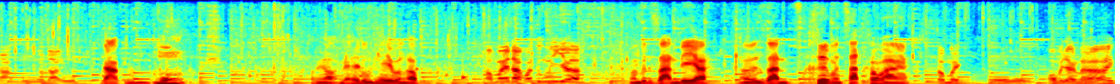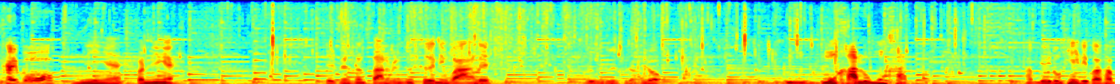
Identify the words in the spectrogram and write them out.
ดักมึงก็ดักลูกดากมุ้งครับพี่น้องเดี๋ยวให้ลุงเทเบ้างครับ ทำไมดักไว้ตรงนี้เยอะมันมันเป็นสันดีอะ มันเป็นสันเครื่องมันซัดเข้ามาไง ทำไมโอ้เอามาจากไหนใครบอกนี่ไงคนนี้ไงเห็นเป็นสันสันๆเป็นเครื่องๆนี่วางเลยรืดๆเดี๋ยวพี่โดอืมมุ้งขาดลุงมุ้งขาดครับเดี๋ยวลุงเทดีกว่าครับ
